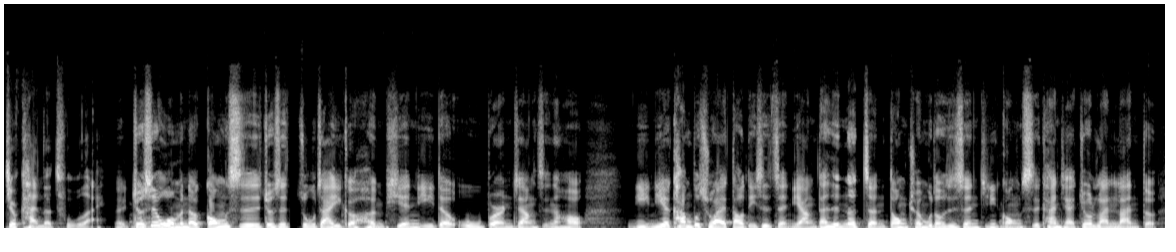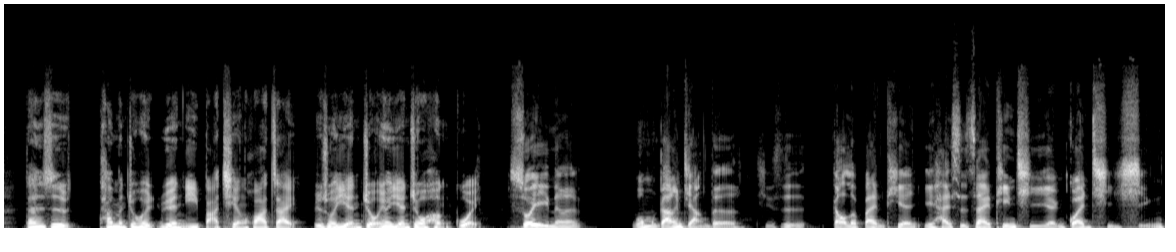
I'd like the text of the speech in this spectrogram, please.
就看得出来。对，就是我们的公司就是租在一个很便宜的 Woburn 这样子，然后你你也看不出来到底是怎样，但是那整栋全部都是生技公司，看起来就烂烂的，但是他们就会愿意把钱花在比如说研究，因为研究很贵，所以呢。我们刚刚讲的，其实搞了半天，也还是在听其言观其行，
